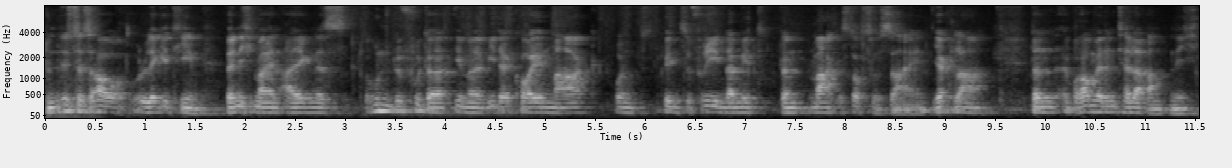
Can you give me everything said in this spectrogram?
dann ist es auch legitim. Wenn ich mein eigenes Hundefutter immer wieder käuen mag, und bin zufrieden damit, dann mag es doch so sein. Ja klar, dann brauchen wir den Tellerrand nicht.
